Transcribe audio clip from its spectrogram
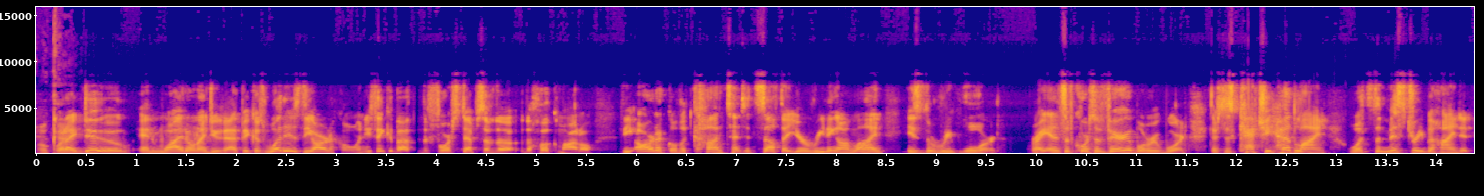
Okay. What I do, and why don't I do that? Because what is the article? When you think about the four steps of the, the hook model, the article, the content itself that you're reading online is the reward, right? And it's of course a variable reward. There's this catchy headline. What's the mystery behind it?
